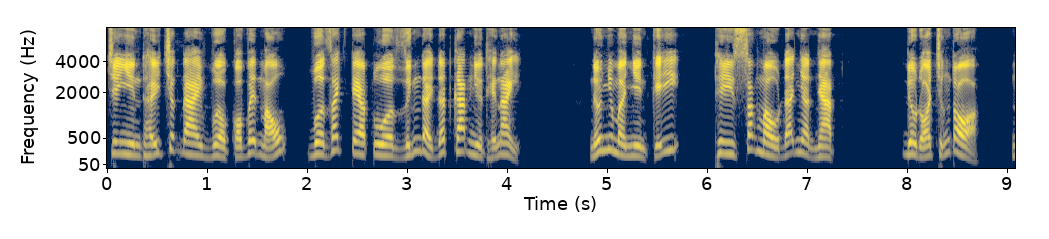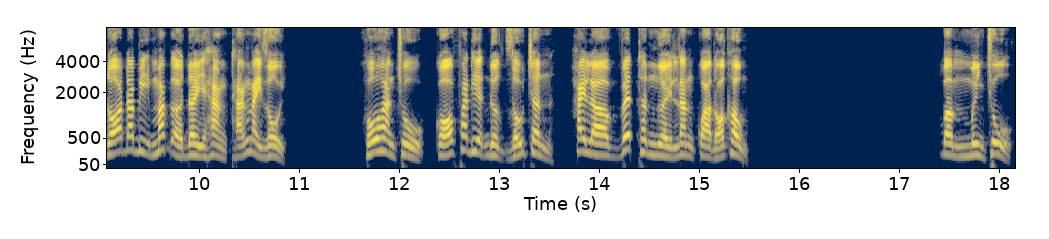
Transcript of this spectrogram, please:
Chỉ nhìn thấy chiếc đai vừa có vết máu, vừa rách teo tua dính đầy đất cát như thế này. Nếu như mà nhìn kỹ, thì sắc màu đã nhợt nhạt. Điều đó chứng tỏ nó đã bị mắc ở đây hàng tháng này rồi. Khố hàn chủ có phát hiện được dấu chân hay là vết thân người lăn qua đó không? Bẩm minh chủ,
